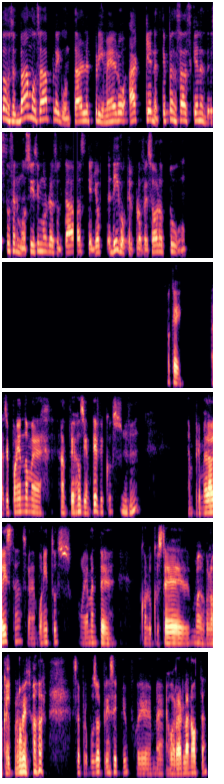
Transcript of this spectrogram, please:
Entonces vamos a preguntarle primero a Kenneth, ¿qué pensás, Kenneth, de estos hermosísimos resultados que yo digo que el profesor obtuvo? Ok, así poniéndome anteojos científicos, en primera vista se ven bonitos, obviamente con lo que usted, bueno, con lo que el profesor se propuso al principio fue mejorar la nota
